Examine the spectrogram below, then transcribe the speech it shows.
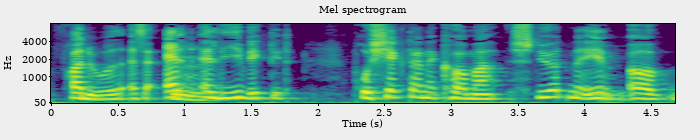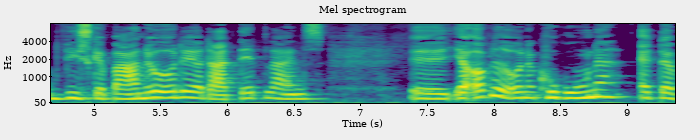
fra noget. Altså alt mm. er lige vigtigt. Projekterne kommer styrtende ind, mm. og vi skal bare nå det, og der er deadlines. Øh, jeg oplevede under corona, at der,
